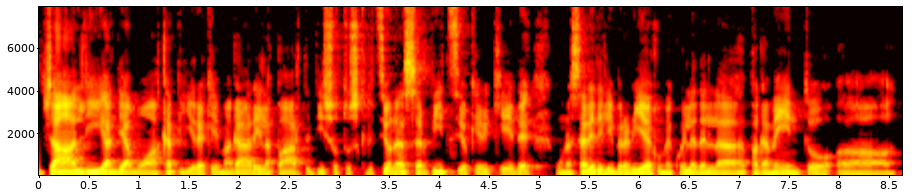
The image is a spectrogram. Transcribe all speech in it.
già lì andiamo a capire che magari la parte di sottoscrizione al servizio che richiede una serie di librerie come quelle del pagamento,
